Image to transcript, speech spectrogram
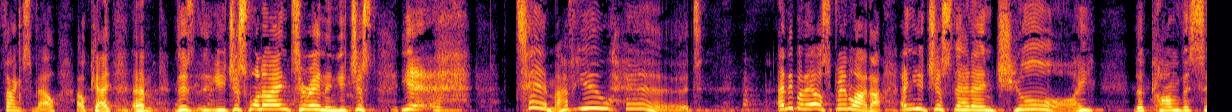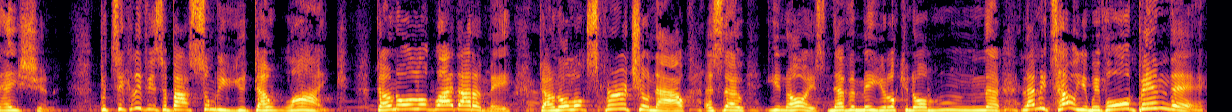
thanks, Mel. Okay. Um, you just want to enter in and you just, yeah Tim, have you heard? Anybody else been like that? And you just then enjoy the conversation, particularly if it's about somebody you don't like. Don't all look like that at me. Don't all look spiritual now as though, you know, it's never me. You're looking all, mm, no. Let me tell you, we've all been there.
